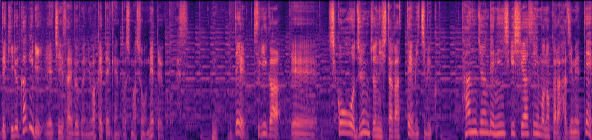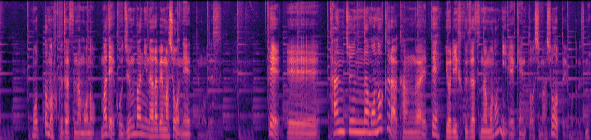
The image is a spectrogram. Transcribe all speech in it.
できる限りえー小さい部分に分けて検討しましょうねということです。うんで次が、えー思考を順序に従って導く単純で認識しやすいものから始めて最も複雑なものまでこう順番に並べましょうねってものです。で、えー単純なものから考えてより複雑なものにえー検討しましょうということですね。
